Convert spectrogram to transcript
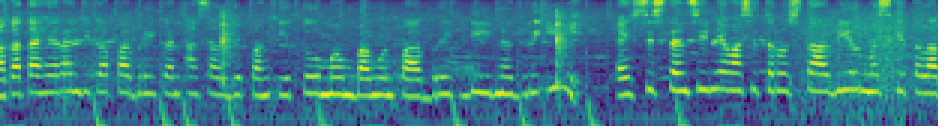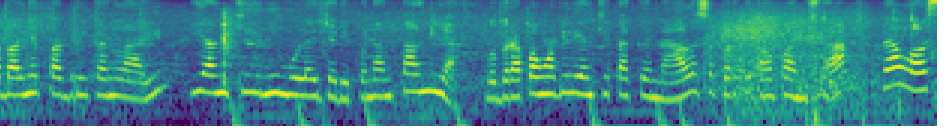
maka tak heran jika pabrikan asal Jepang itu membangun pabrik di negeri ini. Eksistensinya masih terus stabil meski telah banyak pabrikan lain yang kini mulai jadi penantangnya. Beberapa mobil yang kita kenal seperti Avanza, Veloz,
